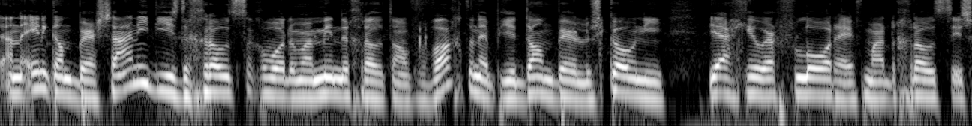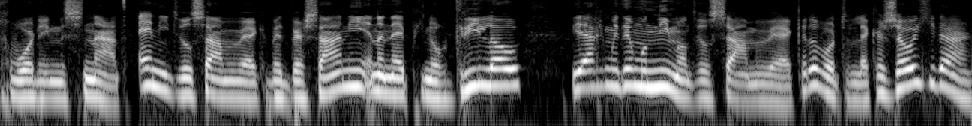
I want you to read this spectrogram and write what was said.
aan de ene kant Bersani, die is de grootste geworden, maar minder groot dan verwacht. Dan heb je dan Berlusconi, die eigenlijk heel erg verloren heeft, maar de grootste is geworden in de Senaat. En niet wil samenwerken met Bersani. En dan heb je nog Grillo, die eigenlijk met helemaal niemand wil samenwerken. Dat wordt een lekker zootje daar.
